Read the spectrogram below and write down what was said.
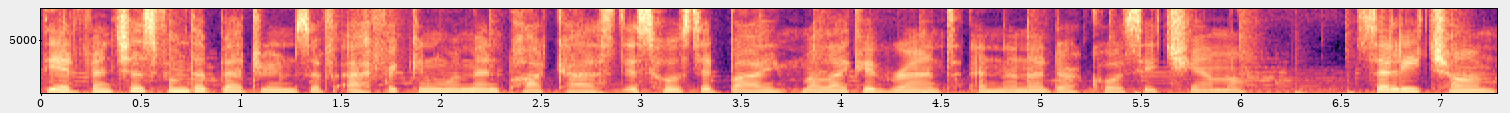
The Adventures from the Bedrooms of African Women podcast is hosted by Malika Grant and Nana Darkoa Sekyiamah. Selly Thiam,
